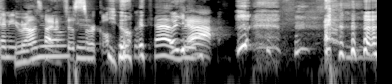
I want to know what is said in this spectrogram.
Anything You're on your inside of this kid. circle. You always have yeah.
